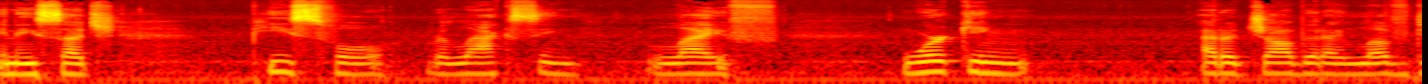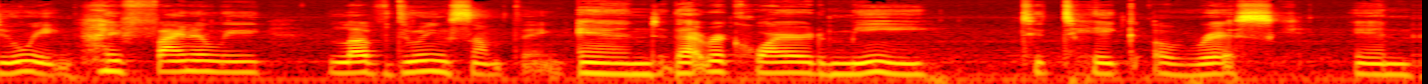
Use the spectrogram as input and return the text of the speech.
in a such peaceful, relaxing life, working at a job that I love doing. I finally love doing something. And that required me to take a risk in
